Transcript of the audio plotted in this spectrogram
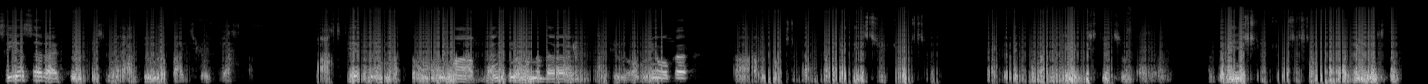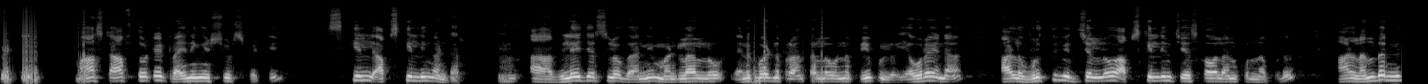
సిఎస్ఆర్ యాక్టివిటీస్లో యాక్టివ్గా పార్టిసిపేట్ చేస్తాం. లాస్ట్ ఇయర్ మొత్తం మా బ్యాంకులో ఉన్న దాంట్లో మేము ఒక ఇన్స్టిట్యూట్స్ ఇన్స్టిట్యూట్స్ ఉంటాయి. అక్కడ పెట్టి మా స్టాఫ్ తోటే ట్రైనింగ్ ఇన్స్టిట్యూట్స్ పెట్టి స్కిల్ అప్ స్కిల్లింగ్ అంటారు. ఆ విలేజర్స్లో కానీ మండలాల్లో వెనుకబడిన ప్రాంతాల్లో ఉన్న పీపుల్ ఎవరైనా వాళ్ళ వృత్తి విద్యల్లో అప్ స్కిల్లింగ్ చేసుకోవాలనుకున్నప్పుడు వాళ్ళందరినీ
